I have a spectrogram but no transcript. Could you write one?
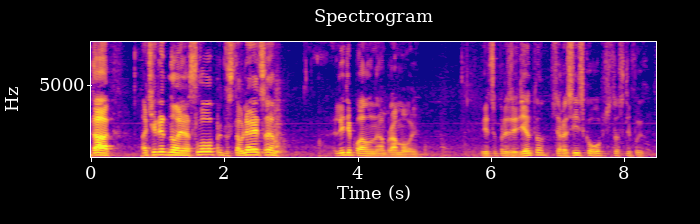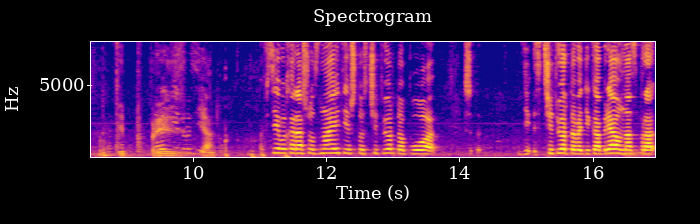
Так, очередное слово предоставляется Лидии Павловне Абрамовой, вице-президенту Всероссийского общества слепых. И президенту. все вы хорошо знаете, что с 4 по с 4 декабря у нас про-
